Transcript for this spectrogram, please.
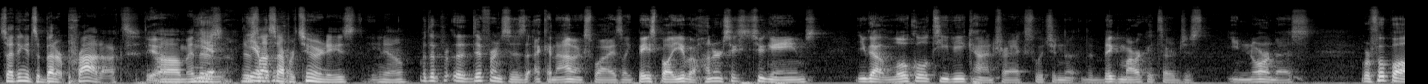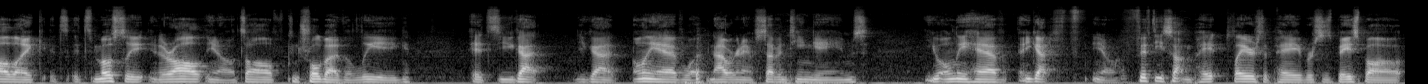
So I think it's a better product. Yeah. Um, and there's Yeah. there's Yeah, less the- opportunities. You know. But the, the difference is economics wise. Like baseball, you have 162 games. You got local TV contracts, which in the, the big markets are just enormous. Where football, like it's it's mostly they're all you know it's all controlled by the league. It's you got you got only have what now we're gonna have 17 games. You only have you got you know 50 something pay, players to pay versus baseball.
